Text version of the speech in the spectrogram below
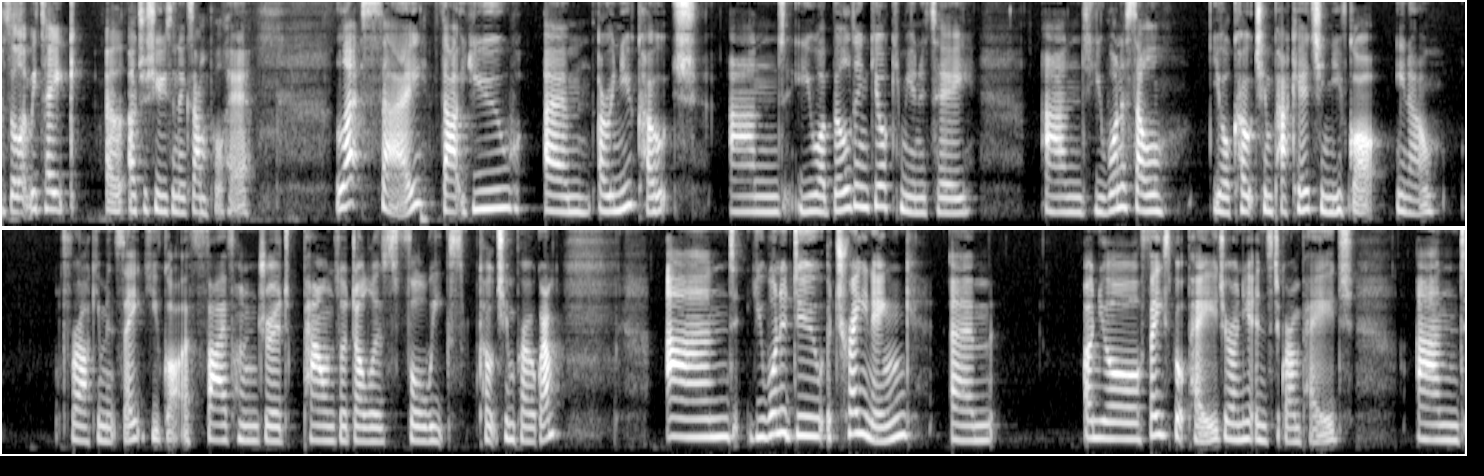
So let me take I'll just use an example here. Let's say that you um, are a new coach and you are building your community and you want to sell your coaching package and you've got, you know, for argument's sake, you've got a £500 or dollars, four weeks coaching program, and you want to do a training um, on your Facebook page or on your Instagram page. And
